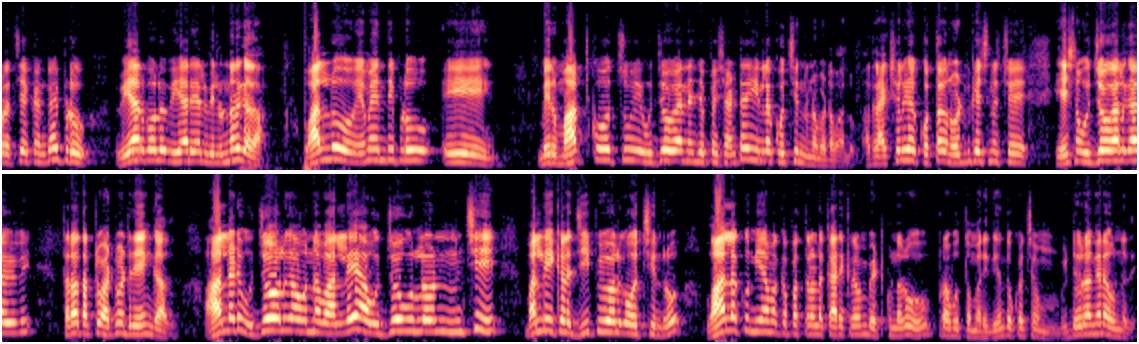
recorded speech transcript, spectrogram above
ప్రత్యేకంగా ఇప్పుడు వీఆర్ఓలు వీఆర్ఏలు వీళ్ళు ఉన్నారు కదా. వాళ్ళు ఏమైంది ఇప్పుడు ఈ మీరు మార్చుకోవచ్చు ఈ ఉద్యోగాన్ని అని చెప్పేసి అంటే ఇంట్లోకి వచ్చింది అనమాట వాళ్ళు. అసలు యాక్చువల్గా కొత్తగా నోటిఫికేషన్ వచ్చే వేసిన ఉద్యోగాలు కావు ఇవి. తర్వాత అటు అటువంటిది ఏం కాదు. ఆల్రెడీ ఉద్యోగులుగా ఉన్న వాళ్ళే ఆ ఉద్యోగుల్లో నుంచి మళ్ళీ ఇక్కడ జీపీఓలుగా వచ్చిండ్రు. వాళ్ళకు నియామక పత్రాల కార్యక్రమం పెట్టుకున్నారు ప్రభుత్వం మరి. ఇది ఎంతో కొంచెం విడ్డూరంగానే ఉన్నది.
